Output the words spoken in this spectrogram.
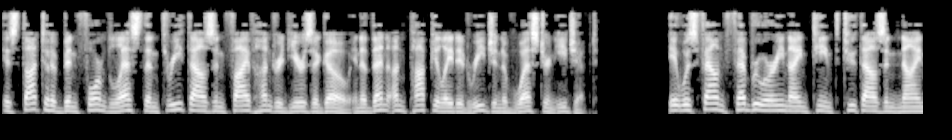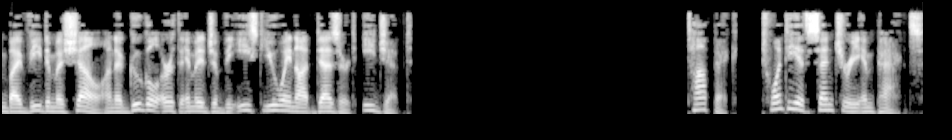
is thought to have been formed less than 3500 years ago in a then unpopulated region of western Egypt. It was found February 19, 2009 by V. de Michel on a Google Earth image of the East Uweinat Desert, Egypt. 20th-century impacts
